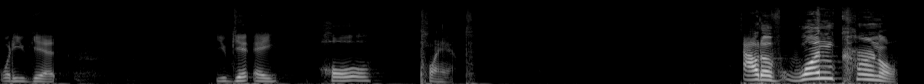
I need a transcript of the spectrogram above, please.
What do you get? You get a whole plant. Out of one kernel,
